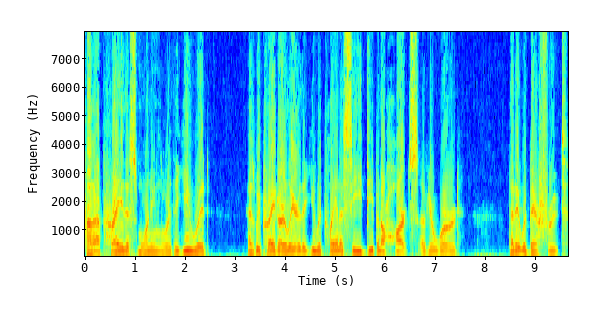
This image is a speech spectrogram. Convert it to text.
Father, I pray this morning, Lord, that you would, as we prayed earlier, that you would plant a seed deep in our hearts of your word, that it would bear fruit,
